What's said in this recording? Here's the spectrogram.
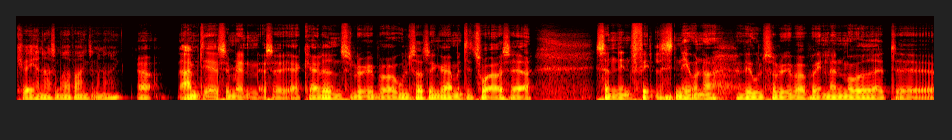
Kvæg, han har så meget erfaring, som han har. Ikke? ja. Nej, men det er simpelthen, altså, ja, kærlighedens løb og ultra, tænker jeg, men det tror jeg også er sådan en fællesnævner ved ultraløbere på en eller anden måde, at, øh,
